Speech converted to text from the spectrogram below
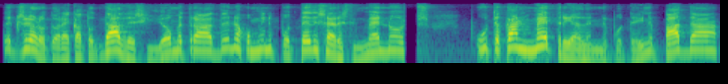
δεν ξέρω τώρα, εκατοντάδες χιλιόμετρα, δεν έχω μείνει ποτέ δυσαρεστημένος, ούτε καν μέτρια δεν είναι ποτέ. Είναι πάντα...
